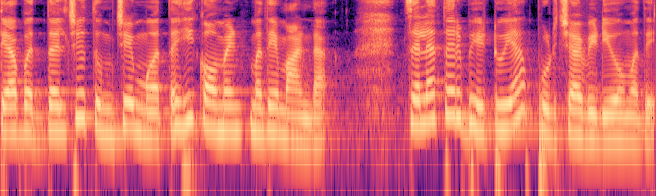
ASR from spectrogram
त्याबद्दलचे तुमचे मतही कॉमेंटमध्ये मांडा. चला तर भेटूया पुढच्या व्हिडिओमध्ये.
